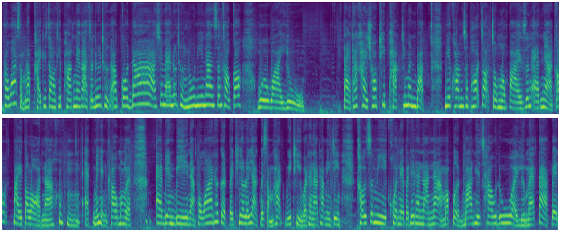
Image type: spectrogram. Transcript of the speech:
เพราะว่าสำหรับใครที่จองที่พักเนี่ยก็อาจจะนึกถึง Agoda ใช่ไหมนึกถึงนู่นนี่นั่น ซึ่งเขาก็ Worldwide อยู่ แต่ถ้าใครชอบที่พักที่มันแบบมีความเฉพาะเจาะจงลงไป ซึ่งแอดเนี่ยก็ไปตลอดนะ แอดไม่เห็นเข้าบ้างเลย Airbnb เนี่ยเพราะว่าถ้าเกิดไปเที่ยวแล้วอยากไปสัมผัสวิถีวัฒนธรรมจริง ๆ เขาจะมีคนในประเทศนั้นๆน่ะมาเปิดบ้านให้เช่าด้วย หรือแม้แต่เป็น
